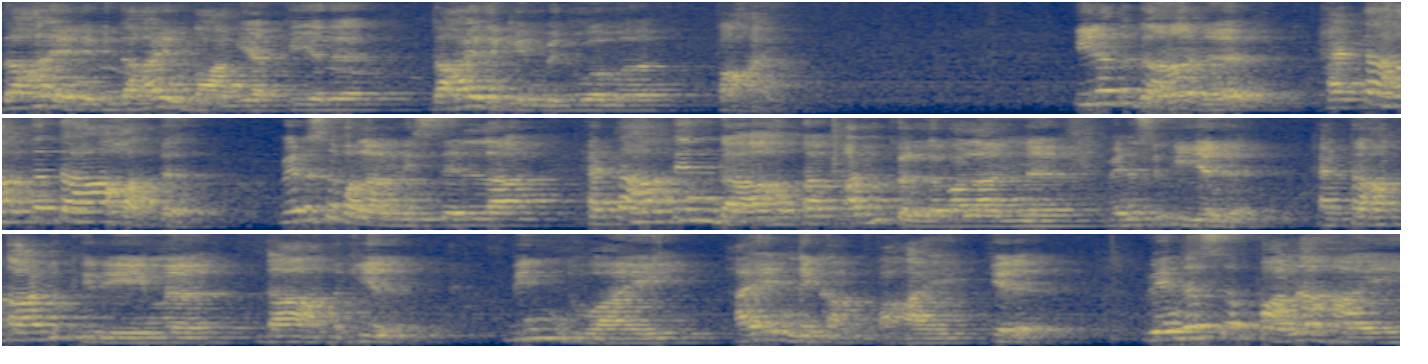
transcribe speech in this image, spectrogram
10 නෙමෙයි 10න් භාගයක් කීයද? 10 දෙකෙන් බෙදුවම 5යි. ඊළඟ ගාන 67 17. වෙනස බලන්න ඉස්සෙල්ලා 67න් 17ක් අඩු කරලා බලන්න වෙනස කීයද? 67 අඩු කිරීම 17 කියලා. බිඳුවයි 6න් එකක් 5යි කියලා. වෙනස 50යි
